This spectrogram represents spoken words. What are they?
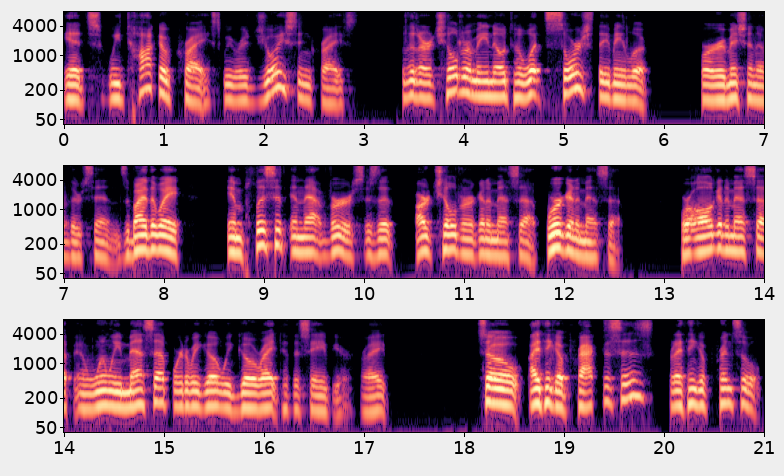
It's we talk of Christ, we rejoice in Christ, so that our children may know to what source they may look for remission of their sins. By the way, implicit in that verse is that our children are going to mess up. We're going to mess up. We're all going to mess up. And when we mess up, where do we go? We go right to the Savior, right? So I think of practices, but I think of principle,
